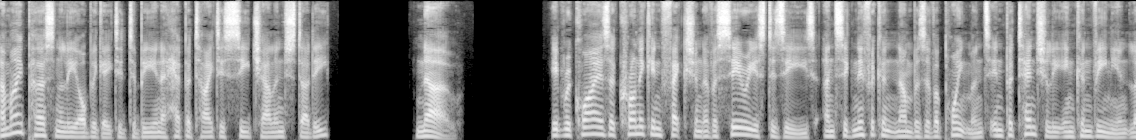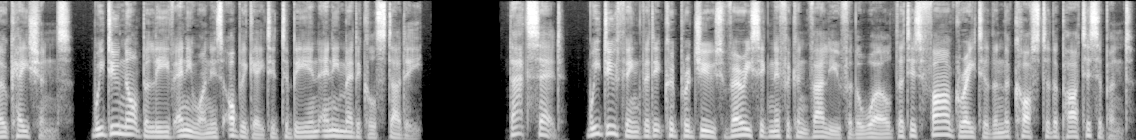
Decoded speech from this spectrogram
Am I personally obligated to be in a hepatitis C challenge study? No. It requires a chronic infection of a serious disease and significant numbers of appointments in potentially inconvenient locations. We do not believe anyone is obligated to be in any medical study. That said, we do think that it could produce very significant value for the world that is far greater than the cost to the participant,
